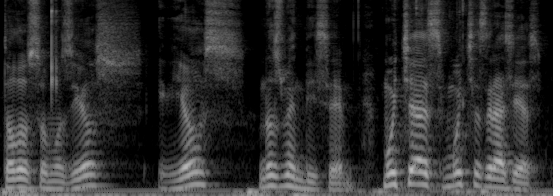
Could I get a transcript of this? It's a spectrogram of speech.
todos somos Dios y Dios nos bendice. Muchas, muchas gracias.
